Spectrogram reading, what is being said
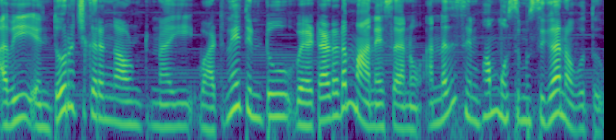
అవి ఎంతో రుచికరంగా ఉంటున్నాయి. వాటినే తింటూ వేటాడడం మానేశాను అన్నది సింహం ముసిముసిగా నవ్వుతూ.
